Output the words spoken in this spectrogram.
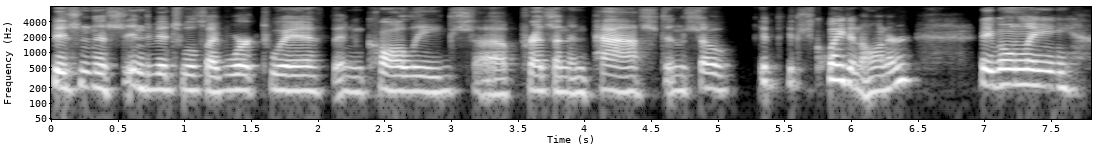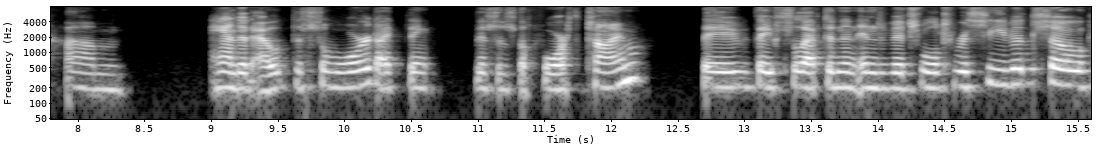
business individuals I've worked with and colleagues, uh, present and past. And so it, it's quite an honor. They've only um, handed out this award. I think this is the fourth time they they've selected an individual to receive it. So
